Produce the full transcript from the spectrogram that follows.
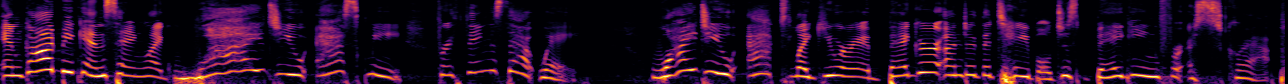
And God began saying, like, why do you ask me for things that way? Why do you act like you are a beggar under the table, just begging for a scrap?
